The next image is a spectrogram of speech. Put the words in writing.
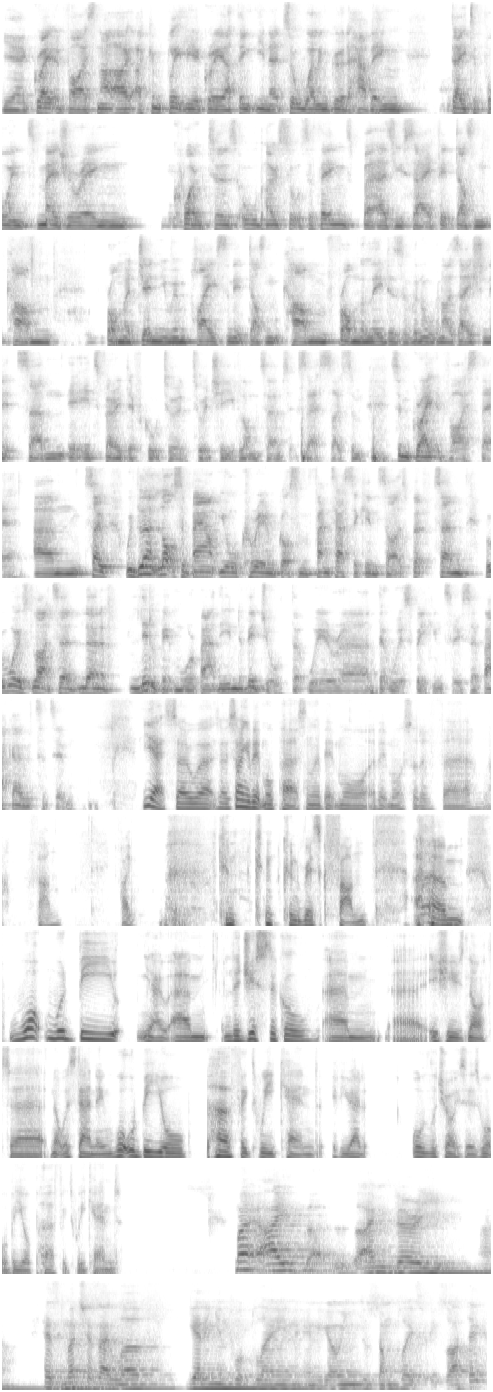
Yeah, great advice. And I, I completely agree. I think, you know, it's all well and good having data points, measuring quotas, all those sorts of things. But as you say, if it doesn't come from a genuine place and it doesn't come from the leaders of an organization it's um, it, it's very difficult to, to achieve long-term success. So some some great advice there. Um, so we've learned lots about your career and got some fantastic insights but um, we always like to learn a little bit more about the individual that we're uh, that we're speaking to. So back over to tim. Yeah so uh, so something a bit more personal a bit more a bit more sort of uh, fun i can, can can risk fun. Um, what would be you know um, logistical um, uh, issues not uh, notwithstanding? What would be your perfect weekend if you had all the choices? What would be your perfect weekend? My I I'm very uh, as much as I love getting into a plane and going to someplace exotic.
